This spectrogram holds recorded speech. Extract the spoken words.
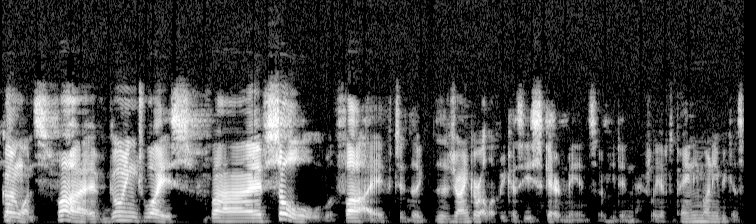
going once. Five, going twice. Five, sold. Five to the, the giant gorilla because he scared me, and so he didn't actually have to pay any money because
